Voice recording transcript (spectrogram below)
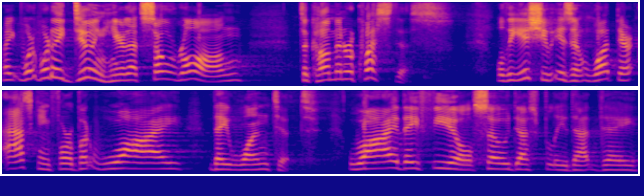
Right? What, what are they doing here that's so wrong to come and request this? Well, the issue isn't what they're asking for, but why they want it why they feel so desperately that they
